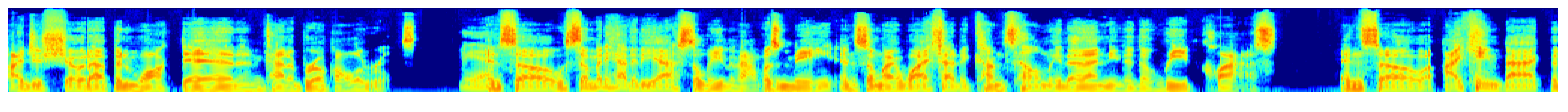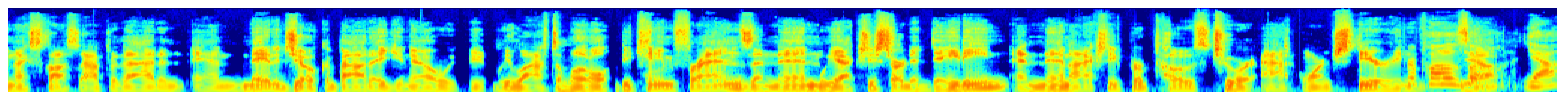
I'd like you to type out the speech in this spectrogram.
I just showed up and walked in and kind of broke all the rules. Yeah. And so somebody had to be asked to leave and that was me. And so my wife had to come tell me that I needed to leave class. And so I came back the next class after that and, and made a joke about it. You know, we, we laughed a little, became friends, and then we actually started dating. And then I actually proposed to her at Orange Theory. Proposal. Yeah. yeah.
